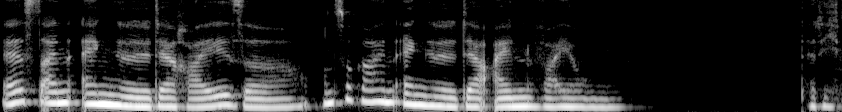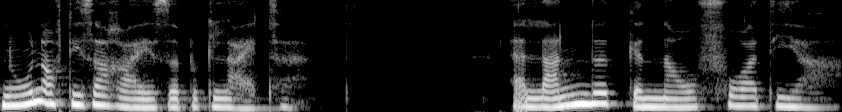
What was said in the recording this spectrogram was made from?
Er ist ein Engel der Reise und sogar ein Engel der Einweihung, der dich nun auf dieser Reise begleitet. Er landet genau vor dir.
